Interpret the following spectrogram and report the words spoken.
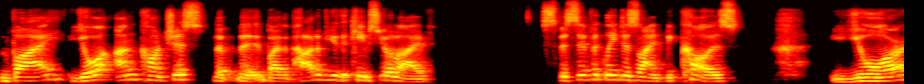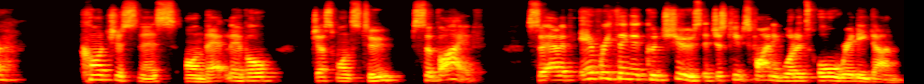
by your unconscious, by the part of you that keeps you alive, specifically designed because your consciousness on that level just wants to survive. So out of everything it could choose, it just keeps finding what it's already done.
